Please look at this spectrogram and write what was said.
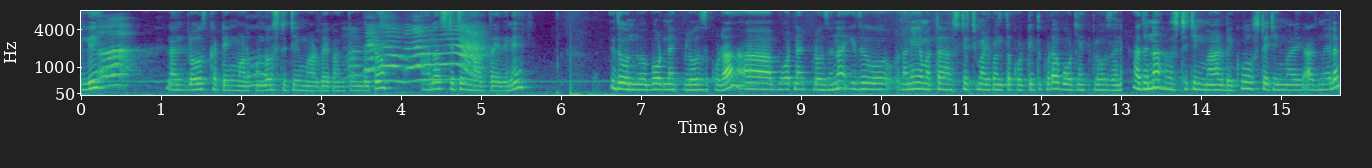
ಇಲ್ಲಿ ನಾನು ಬ್ಲೌಸ್ ಕಟ್ಟಿಂಗ್ ಮಾಡಿಕೊಂಡು ಸ್ಟಿಚಿಂಗ್ ಮಾಡಬೇಕು ಅಂತಂದ್ಬಿಟ್ಟು ನಾನು ಸ್ಟಿಚಿಂಗ್ ಮಾಡ್ತಾಯಿದ್ದೀನಿ ಇದು ಒಂದು ಬೋಟ್ ನೆಕ್ ಬ್ಲೌಸ್ ಕೂಡ. ಬೋಟ್ ನೆಕ್ ಬ್ಲೌಸನ್ನು ಇದು ನನಗೆ ಮತ್ತು ಸ್ಟಿಚ್ ಮಾಡಿಕೊಂತ ಕೊಟ್ಟಿದ್ದು ಕೂಡ ಬೋಟ್ ನೆಕ್ ಬ್ಲೌಸನ್ನು ಅದನ್ನು ಸ್ಟಿಚಿಂಗ್ ಮಾಡಬೇಕು. ಸ್ಟಿಚಿಂಗ್ ಮಾಡಿ ಆದಮೇಲೆ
